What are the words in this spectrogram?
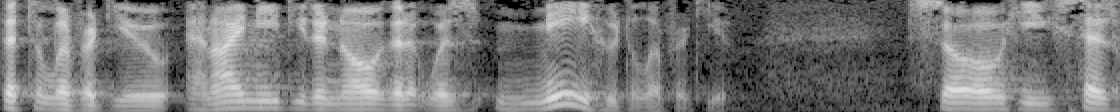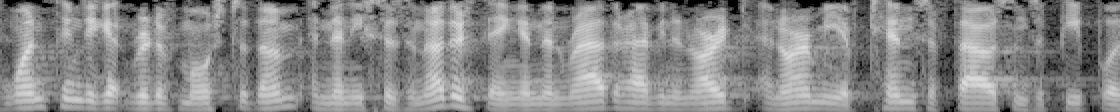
that delivered you and I need you to know that it was me who delivered you. So he says one thing to get rid of most of them, and then he says another thing, and then rather having an, ar- an army of tens of thousands of people,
